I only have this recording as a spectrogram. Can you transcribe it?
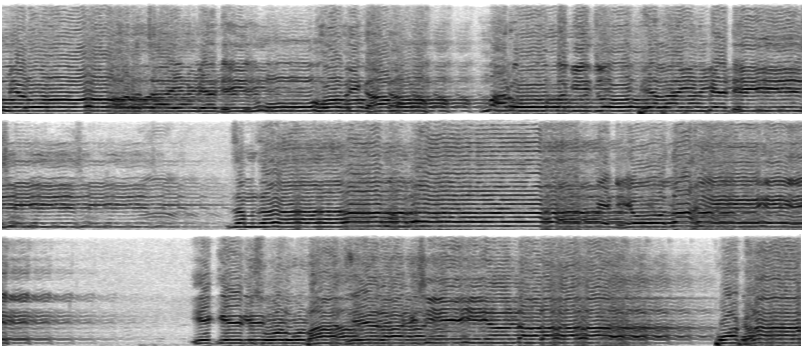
મેળો રચાઈને બેઠી હું હો વિઘામો મારો બગીચો ફેલાઈને બેઠી. જમઝમ પેઢીઓ જાહે એક એક સોળ ઊભા છે રાખશી આ ડાળા પોખડા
